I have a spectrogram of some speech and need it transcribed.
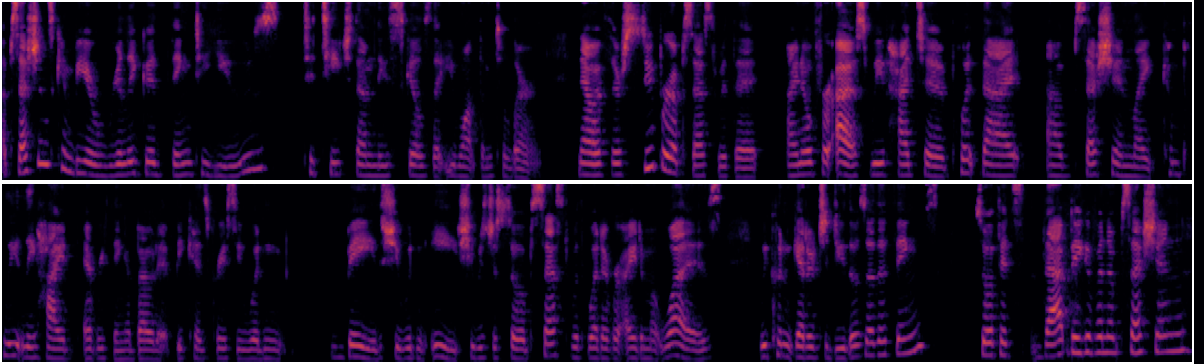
Obsessions can be a really good thing to use to teach them these skills that you want them to learn. Now, if they're super obsessed with it, I know for us, we've had to put that obsession, like completely hide everything about it because Gracie wouldn't bathe, she wouldn't eat. She was just so obsessed with whatever item it was, we couldn't get her to do those other things. So if it's that big of an obsession,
